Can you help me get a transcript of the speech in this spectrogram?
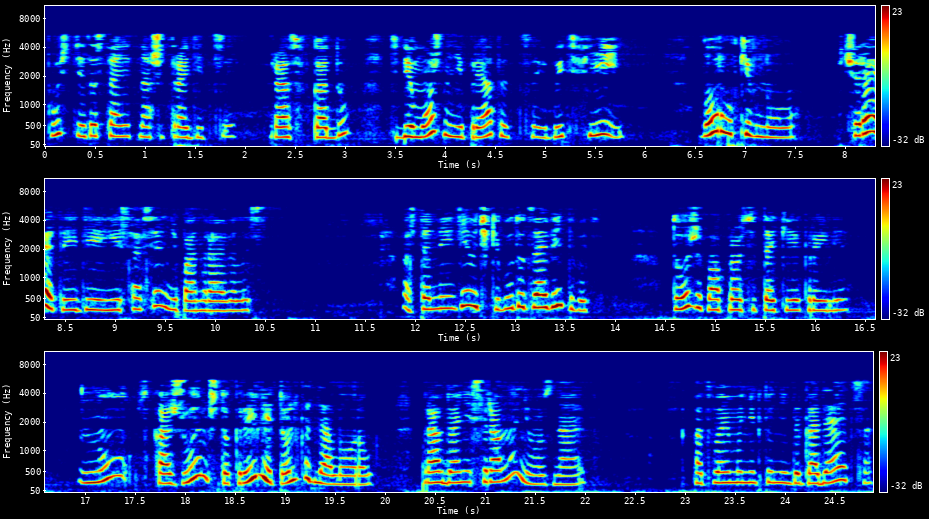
Пусть это станет нашей традицией. Раз в году тебе можно не прятаться и быть феей. Лорел кивнула. Вчера эта идея ей совсем не понравилась. Остальные девочки будут завидовать. Тоже попросят такие крылья. Ну, скажу им, что крылья только для Лорел. Правда, они все равно не узнают. По-твоему, никто не догадается?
